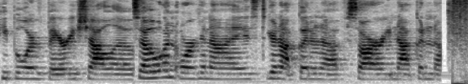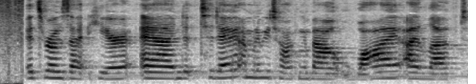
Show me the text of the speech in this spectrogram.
People are very shallow, so unorganized. You're not good enough. Sorry, not good enough. It's Roset here, and today I'm going to be talking about why I left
